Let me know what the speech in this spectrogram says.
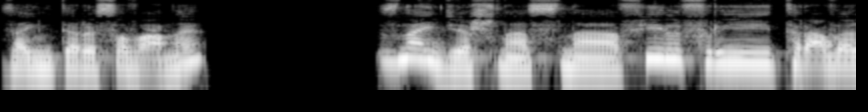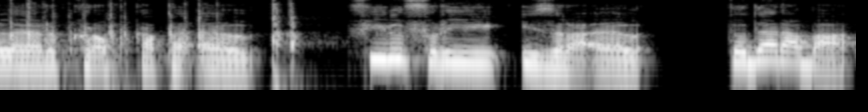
Zainteresowany? Znajdziesz nas na feelfreetraveler.pl Feel Free Izrael. To daraba.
